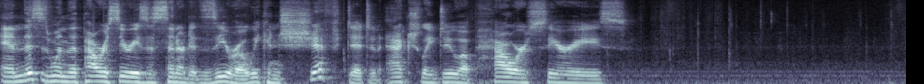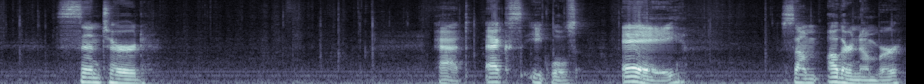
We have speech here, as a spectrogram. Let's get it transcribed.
And this is when the power series is centered at 0. We can shift it and actually do a power series centered at x equals a, some other number,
